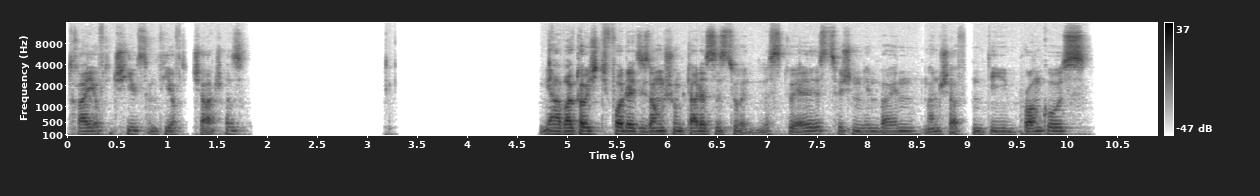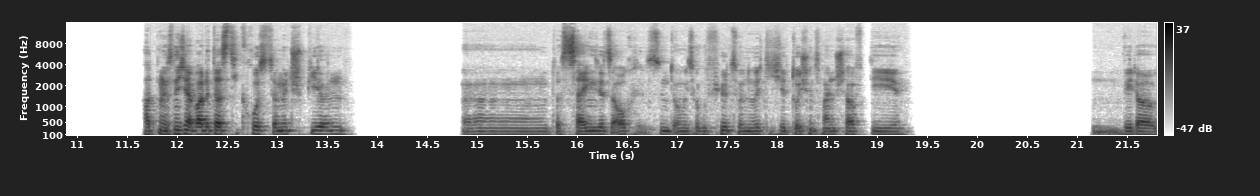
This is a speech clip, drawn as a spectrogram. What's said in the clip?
drei auf die Chiefs und vier auf die Chargers. Ja, war glaube ich vor der Saison schon klar, dass es du das Duell ist zwischen den beiden Mannschaften. Die Broncos hat man jetzt nicht erwartet, dass die groß da mitspielen. Äh, das zeigen sie jetzt auch, sind irgendwie so gefühlt so eine richtige Durchschnittsmannschaft, die weder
